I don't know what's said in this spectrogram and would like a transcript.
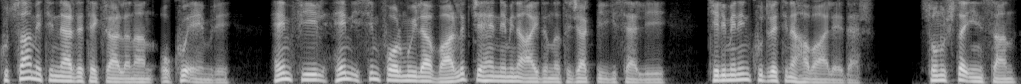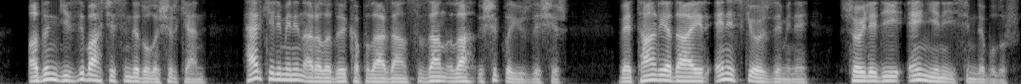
Kutsal metinlerde tekrarlanan oku emri, hem fiil hem isim formuyla varlık cehennemini aydınlatacak bilgiselliği, kelimenin kudretine havale eder. Sonuçta insan, adın gizli bahçesinde dolaşırken, her kelimenin araladığı kapılardan sızan ılah ışıkla yüzleşir ve Tanrı'ya dair en eski özlemini, söylediği en yeni isimde bulur.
